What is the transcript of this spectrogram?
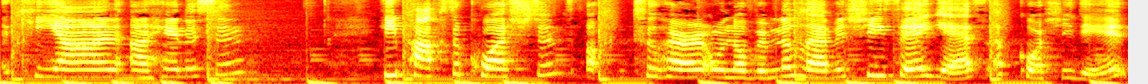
Keion uh, Henderson. He pops the questions uh, to her on November 11th. She said yes, of course she did.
